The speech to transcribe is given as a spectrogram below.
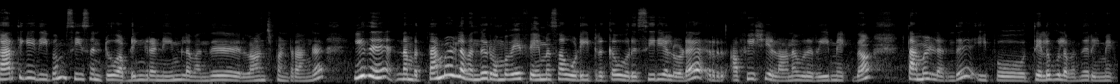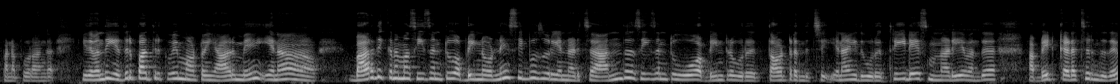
கார்த்திகை தீபம் சீசன் டூ அப்படிங்கிற நேமில் வந்து லான்ச் பண்ணுறாங்க இது நம்ம தமிழில் வந்து ரொம்பவே ஃபேமஸாக ஓடிட்டு இருக்க ஒரு சீரியலோட அஃபிஷியலான ஒரு ரீமேக் தான். தமிழ்லேருந்து இப்போது தெலுங்கில் வந்து ரீமேக் பண்ண போகிறாங்க இதை வந்து எதிர்பார்த்துருக்கவே மாட்டோம் யாருமே. ஏன்னா பாரதி கிரமா சீசன் டூ அப்படின்ன உடனே சிபு சூரியன் நடித்த அந்த சீசன் டூவோ அப்படின்ற ஒரு தாட் இருந்துச்சு. ஏன்னா இது ஒரு த்ரீ டேஸ் முன்னாடியே வந்து அப்டேட் கிடச்சிருந்தது.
